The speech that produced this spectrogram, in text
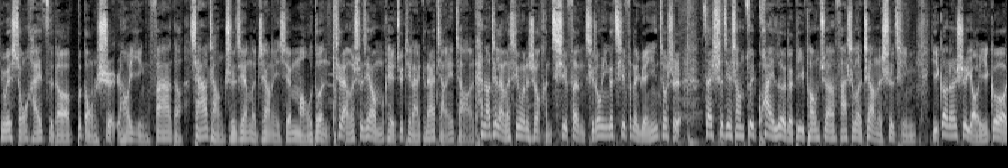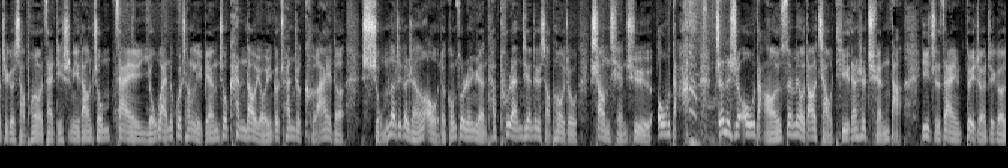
因为熊孩子的不懂事，然后引发的家长之间的这样的一些矛盾。这两个事件，我们可以具体来跟大家讲一讲啊。看到这两个新闻的时候很气愤，其中一个气愤的原因就是在世界上最快乐的地方居然发生了这样的事情。一个呢是有一个这个小朋友在迪士尼当中，在游玩的过程里边就看到有一个穿着可爱的熊的这个人偶的工作人员，他突然间这个小朋友就上前前去殴打，真的是殴打啊！虽然没有到脚踢，但是拳打，一直在对着这个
